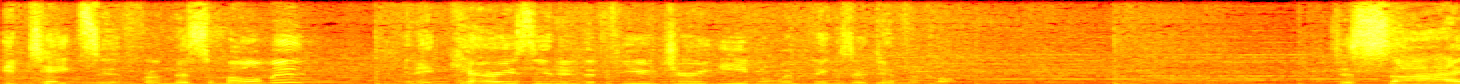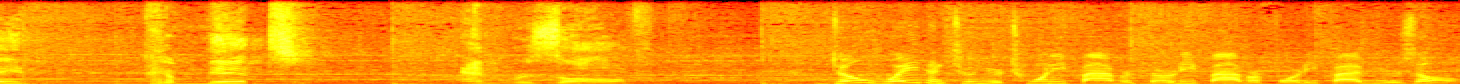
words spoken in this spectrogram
It takes it from this moment and it carries it into the future even when things are difficult. Decide, commit, and resolve. Don't wait until you're 25 or 35 or 45 years old.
